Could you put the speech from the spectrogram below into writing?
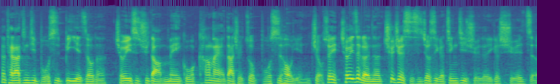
在台大经济博士毕业。之后呢，邱毅是去到美国康奈尔大学做博士后研究，所以邱毅这个人呢，确确实实就是一个经济学的一个学者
